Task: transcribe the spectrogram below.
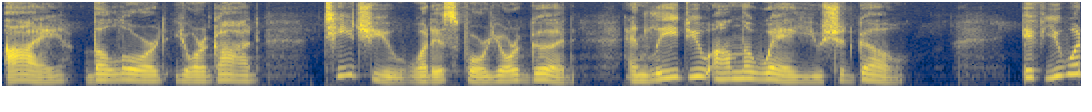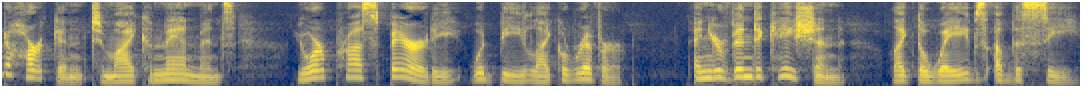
I, the Lord your God, teach you what is for your good and lead you on the way you should go. If you would hearken to my commandments, your prosperity would be like a river, and your vindication like the waves of the sea.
